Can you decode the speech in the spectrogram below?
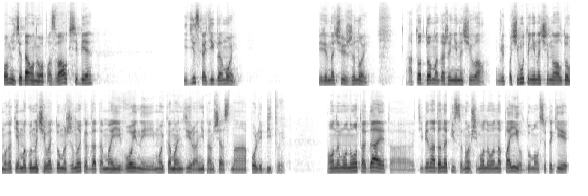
Помните, да, он его позвал к себе. Иди сходи домой, переночуй с женой. А тот дома даже не ночевал. Он говорит, почему ты не ночевал дома? Как я могу ночевать дома с женой, когда там мои воины и мой командир, они там сейчас на поле битвы? Он ему, ну тогда это, тебе надо написано. В общем, он его напоил. Думал, все-таки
